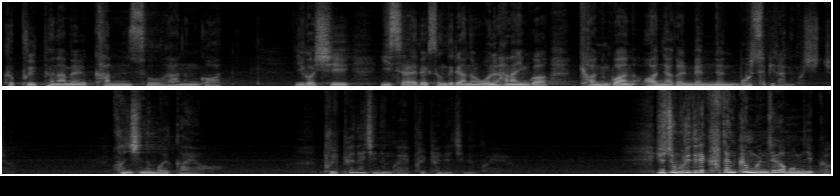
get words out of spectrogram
그 불편함을 감수하는 것 이것이 이스라엘 백성들이 하는 오늘 하나님과 견고한 언약을 맺는 모습이라는 것이죠. 헌신은 뭘까요? 불편해지는 거예요. 불편해지는 거예요. 요즘 우리들의 가장 큰 문제가 뭡니까?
